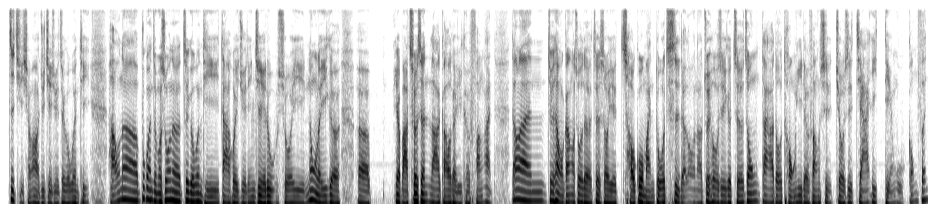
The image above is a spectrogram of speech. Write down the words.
自己想办法去解决这个问题。好，那不管怎么说呢，这个问题大会决定介入，所以弄了一个呃要把车身拉高的一个方案。当然，就像我刚刚说的，这时候也吵过蛮多次的喽。那最后是一个折中，大家都同意的方式，就是加一点五公分。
